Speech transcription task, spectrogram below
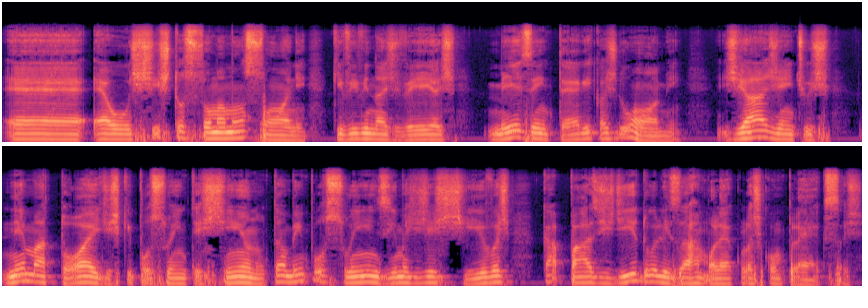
é, é o Schistosoma mansoni, que vive nas veias mesentéricas do homem. Já, gente, os nematóides que possuem intestino também possuem enzimas digestivas capazes de hidrolisar moléculas complexas.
